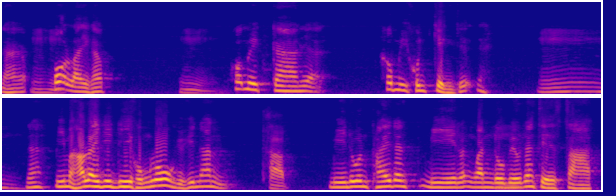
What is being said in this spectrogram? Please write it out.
นะครับอืมเพราะอะไรครับอืมเพราะอเมริกาเนี่ยเขามีคนเก่งเยอะไงอืมนะมีมหาวิทยาลัยดีๆของโลกอยู่ที่นั่น ครับ มีโนเบลไพรส์ด้านมีรางวัลโนเบลด้านเศรษฐศาสตร์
